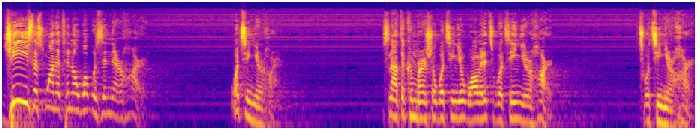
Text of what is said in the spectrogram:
Jesus wanted to know what was in their heart. What's in your heart? It's not the commercial, what's in your wallet, it's what's in your heart. It's what's in your heart.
